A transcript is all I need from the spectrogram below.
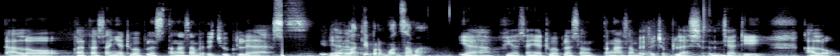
kalau batasannya 12,5 sampai 17. Itu ya. laki perempuan sama. Ya, biasanya 12,5 sampai 17. Hmm. Jadi kalau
